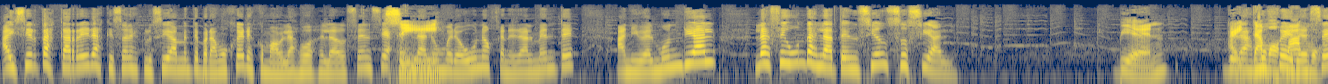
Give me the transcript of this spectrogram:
Hay ciertas carreras que son exclusivamente para mujeres, como hablas vos de la docencia. Sí. Es la número uno generalmente a nivel mundial. La segunda es la atención social Bien. de ahí las estamos mujeres. más ¿eh?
